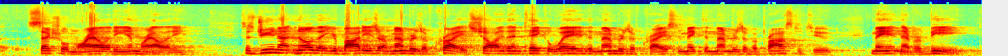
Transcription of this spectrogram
uh, sexual morality, immorality. It says, Do you not know that your bodies are members of Christ? Shall I then take away the members of Christ and make them members of a prostitute? May it never be.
